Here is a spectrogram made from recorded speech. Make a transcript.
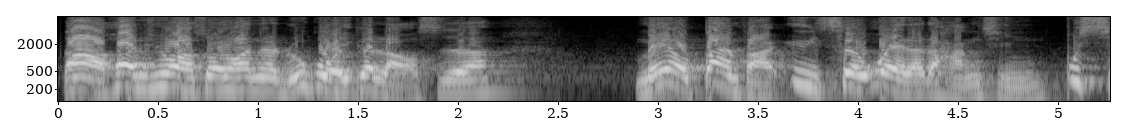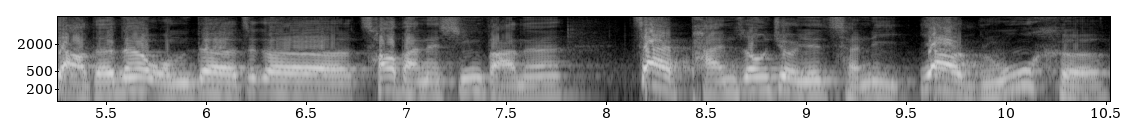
啊，换句话说的话呢，如果一个老师啊。没有办法预测未来的行情，不晓得呢。我们的这个操盘的心法呢，在盘中就已经成立。要如何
